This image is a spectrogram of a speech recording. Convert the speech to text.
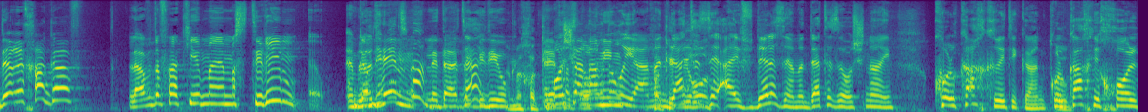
דרך אגב, לאו דווקא כי הם אה, מסתירים. הם לא גם יודעים הם, בעצמם, לדעתי. בדיוק. אה, כמו שאמר. דוריה, המנדט הזה, ההבדל הזה, המנדט הזה או שניים, כל כך קריטי כאן, כל כך יכול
